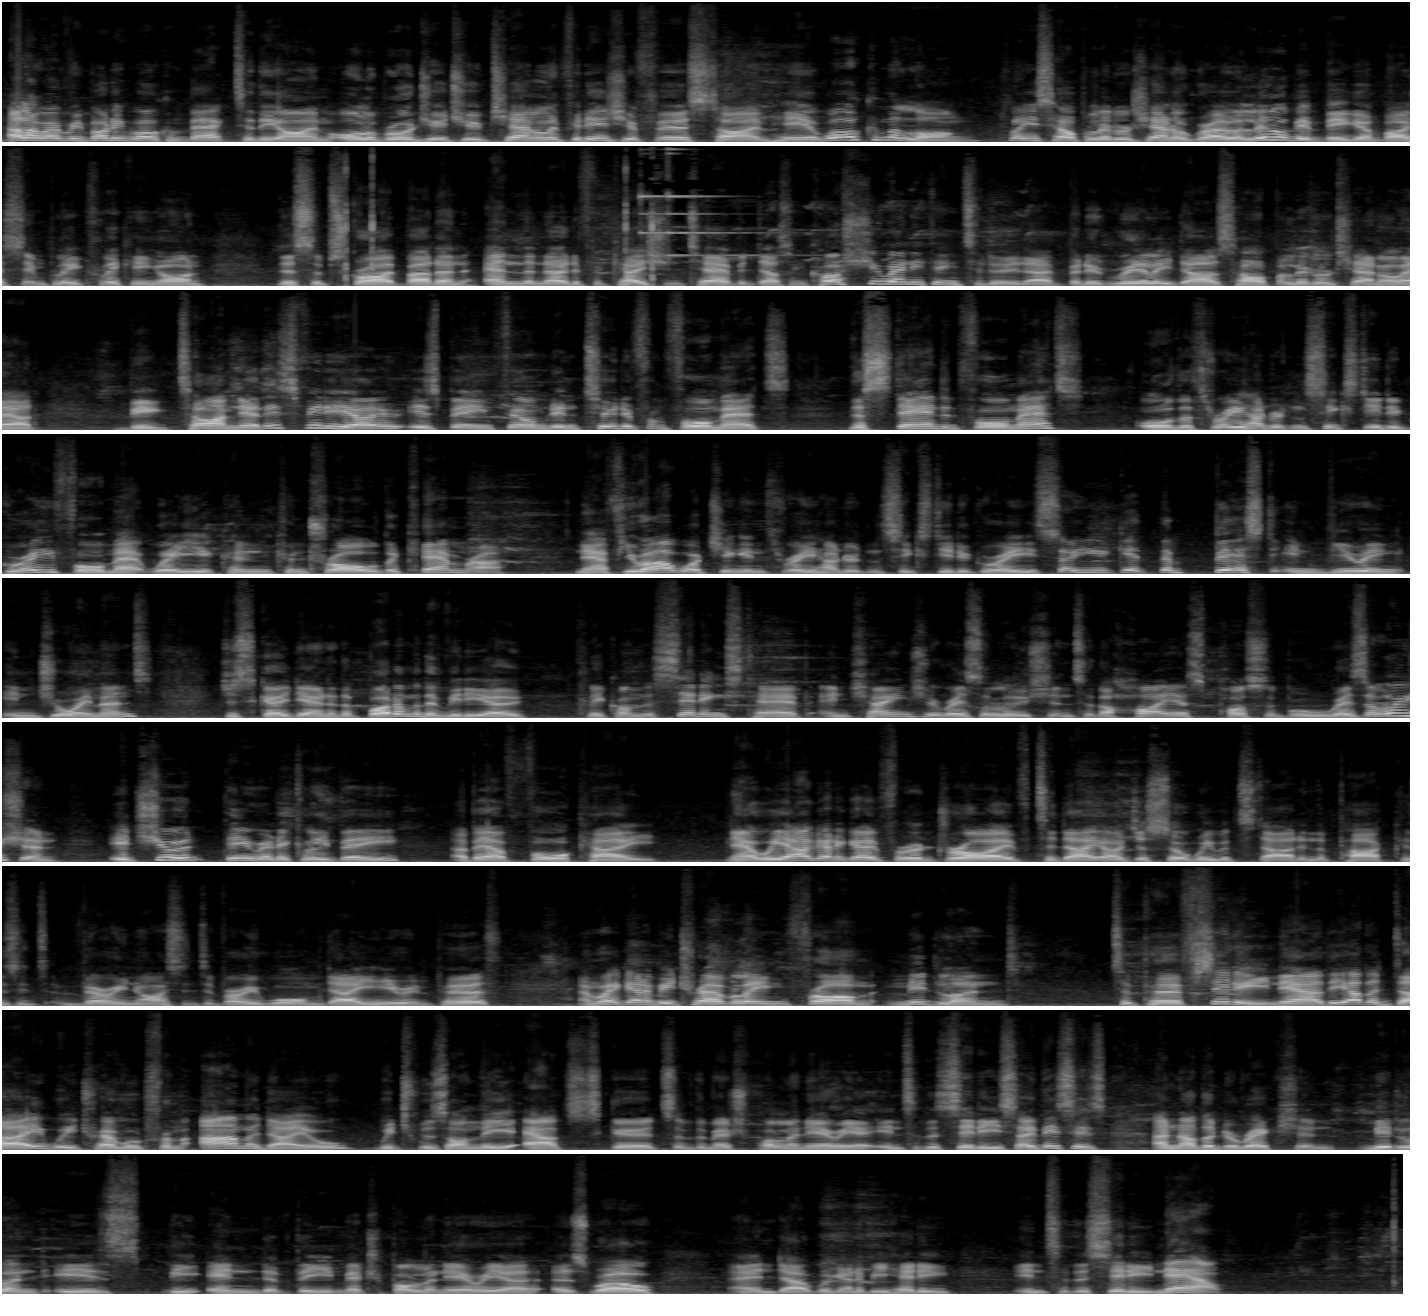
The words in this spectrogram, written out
Hello everybody, welcome back to the I'm All Abroad YouTube channel. If it is your first time here, welcome along. Please help a little channel grow a little bit bigger by simply clicking on the subscribe button and the notification tab. It doesn't cost you anything to do that, but it really does help a little channel out big time. Now this video is being filmed in two different formats, the standard format or the 360 degree format where you can control the camera. Now, if you are watching in 360 degrees, so you get the best in viewing enjoyment, just go down to the bottom of the video, click on the settings tab and change the resolution to the highest possible resolution. It should theoretically be about 4K. Now we are going to go for a drive today. I just thought we would start in the park because it's very nice. It's a very warm day here in Perth. And we're going to be travelling from Midland to Perth City. Now, the other day we travelled from Armadale, which was on the outskirts of the metropolitan area, into the city. So this is another direction. Midland is the end of the metropolitan area as well, and uh, we're going to be heading into the city. Now,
